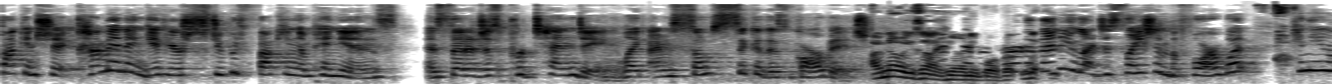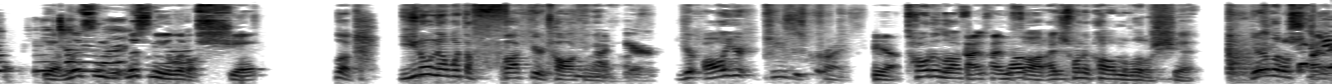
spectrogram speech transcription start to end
fucking shit. Come in and give your stupid fucking opinions instead of just pretending. Like I'm so sick of this garbage. I know he's not I've here never anymore, but heard of any legislation before. What can you can you yeah, tell listen, me what? listen to you little shit. Look, you don't know what the fuck you're talking Not about. here. You're all your Jesus Christ. Yeah. totally lost I- I love- thought. I just want to call him a little shit. You're a little shit.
